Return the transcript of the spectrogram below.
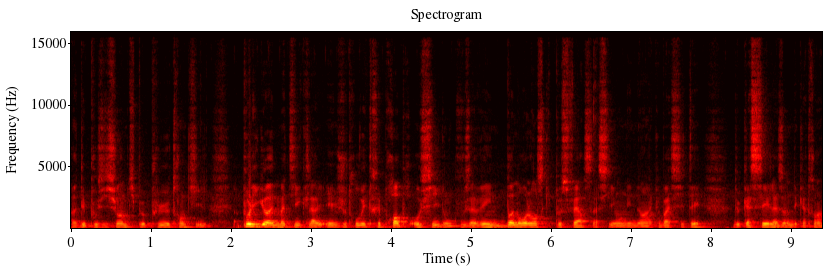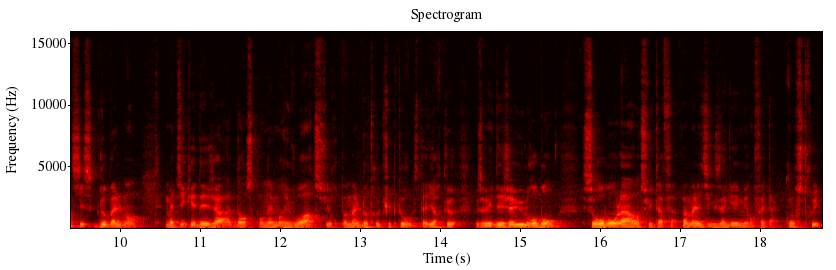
euh, des positions un petit peu plus tranquilles. Polygon, Matic, là, et je trouvais très propre aussi, donc vous avez une bonne relance qui peut se faire, ça si on est dans la capacité de casser la zone des 86. Globalement, Matic est déjà dans ce qu'on aimerait voir sur pas mal d'autres cryptos, c'est-à-dire que vous avez déjà eu le rebond, ce rebond-là ensuite a fait pas mal zigzaguer, mais en fait a construit,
